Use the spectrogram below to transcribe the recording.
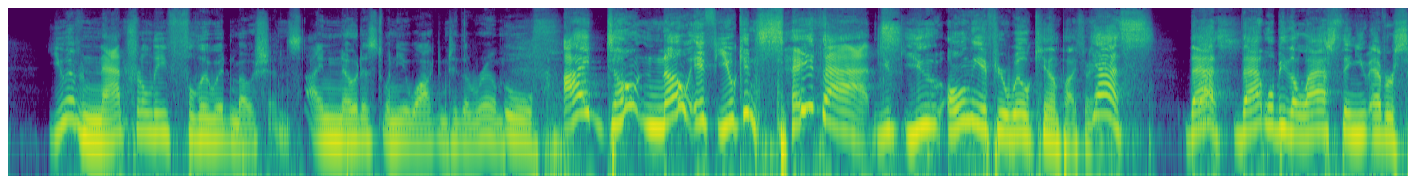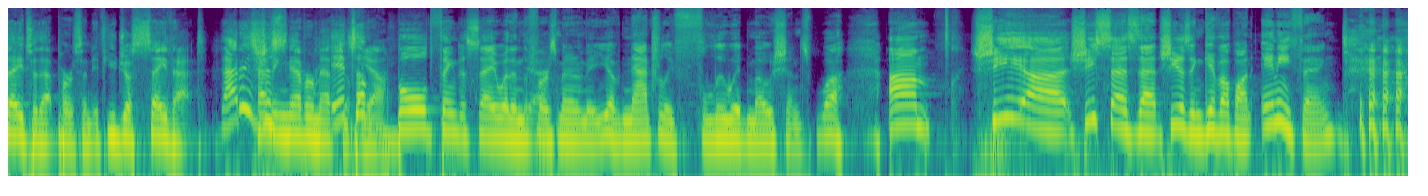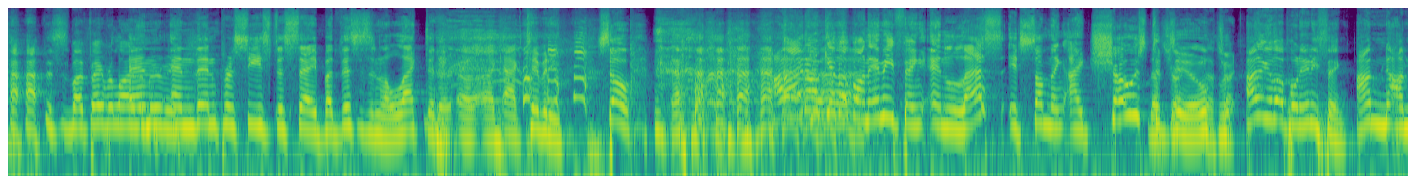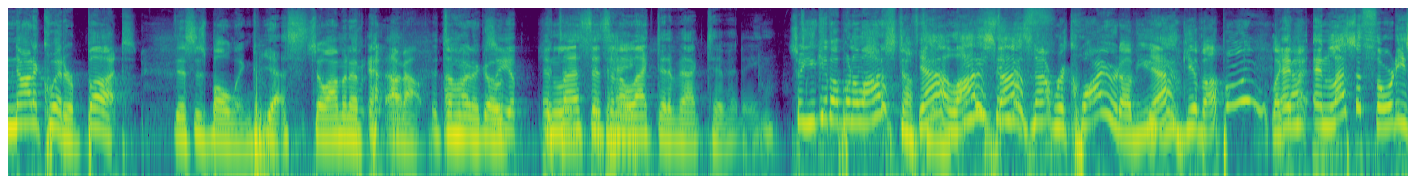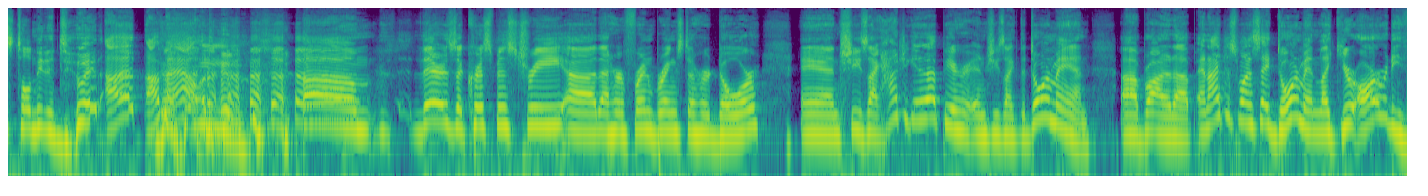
You have naturally fluid motions. I noticed when you walked into the room. Oof. I don't know if you can say that. You, you only if you're Will Kemp, I think. yes. That yes. that will be the last thing you ever say to that person if you just say that. That is having just never met It's them. a Yeah. bold thing to say within the first minute of me. You have naturally fluid motions. Well, um, she uh, she says that she doesn't give up on anything, this is my favorite line of and the movie. and then proceeds to say, "But this is an elected uh, uh, activity." So I don't give up on anything unless it's something I chose to right. do. That's right. I don't give up on anything. I'm not, I'm not a quitter, but this is bowling. Yes. So I'm gonna I'm out. I'm gonna go. See ya. hit the- Unless it's the an hay. elective activity. So you give up on a lot of stuff. Yeah, then. a lot of Anything stuff. that's not required of you. Yeah. You give up on. Like And, I- unless authorities told me to do it, I, I'm out. um, there's a Christmas tree uh, that her friend brings to her door, and she's like, "How'd you get it up here?" And she's like, "The doorman uh, brought it up." And I just want to say, doorman, like you're already.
